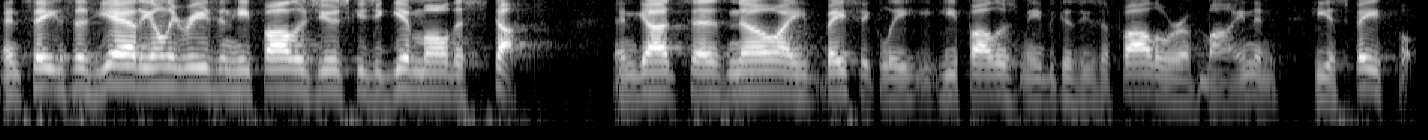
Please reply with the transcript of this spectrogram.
And Satan says, Yeah, the only reason he follows you is because you give him all this stuff. And God says, No, I basically, he follows me because he's a follower of mine and he is faithful.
